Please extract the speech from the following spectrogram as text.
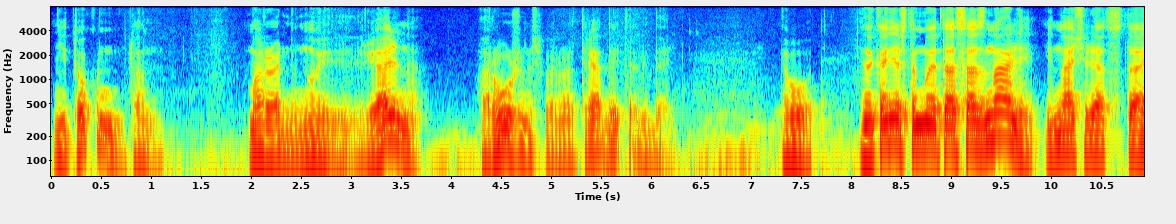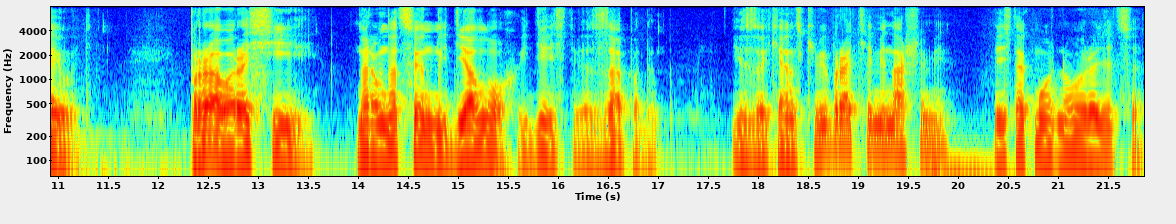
не только там морально, но и реально, оружием, отряда и так далее. Вот. И наконец-то мы это осознали и начали отстаивать право России на равноценный диалог и действия с Западом и с заокеанскими братьями нашими, если так можно выразиться,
